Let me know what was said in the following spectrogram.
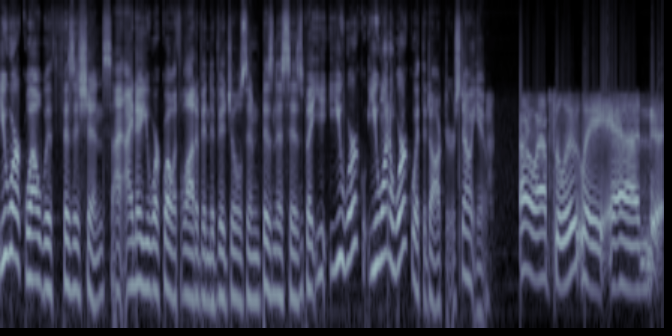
You work well with physicians. I, I know you work well with a lot of individuals and businesses, but you, you work you want to work with the doctors, don't you? Oh, absolutely. And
